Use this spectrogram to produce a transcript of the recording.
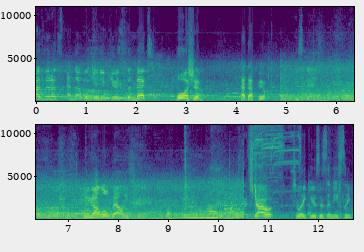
five minutes and then we'll give you cues for the next portion. How'd that feel? Piece of day. You got a little belly. stretched out to like use as a knee sleeve,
